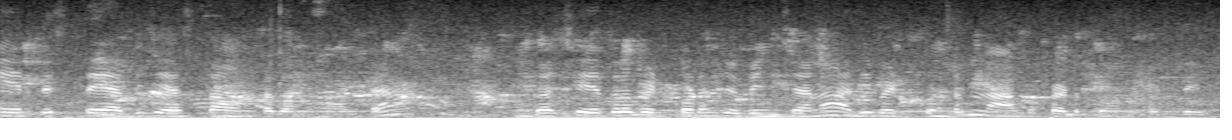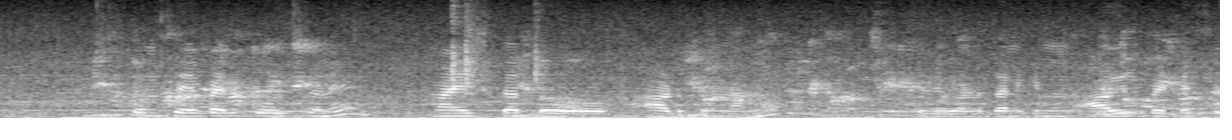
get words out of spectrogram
నేర్పిస్తే అది చేస్తూ ఉంటుంది అనమాట ఇంకా చేతిలో పెట్టుకోవడం చూపించాను. అది పెట్టుకుంటుంది నాకు పెడుతూ ఉంటుంది. కొంతసేపు అది కూర్చొని మహిష్కతో ఆడుకున్నాను ఇదిగోండి దానికి ఆయిల్ పెట్టేసి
